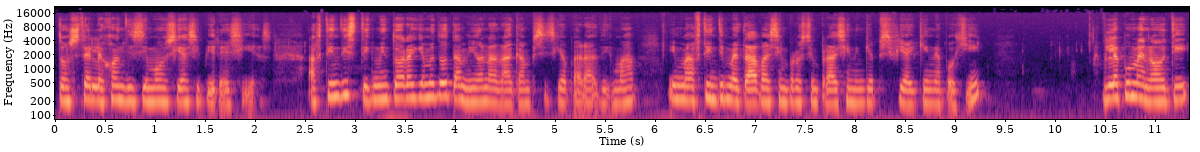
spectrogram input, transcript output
των στελεχών της δημόσιας υπηρεσίας. Αυτή τη στιγμή τώρα και με το Ταμείο Ανάκαμψης για παράδειγμα ή με αυτή τη μετάβαση προς την πράσινη και ψηφιακή εποχή βλέπουμε ότι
